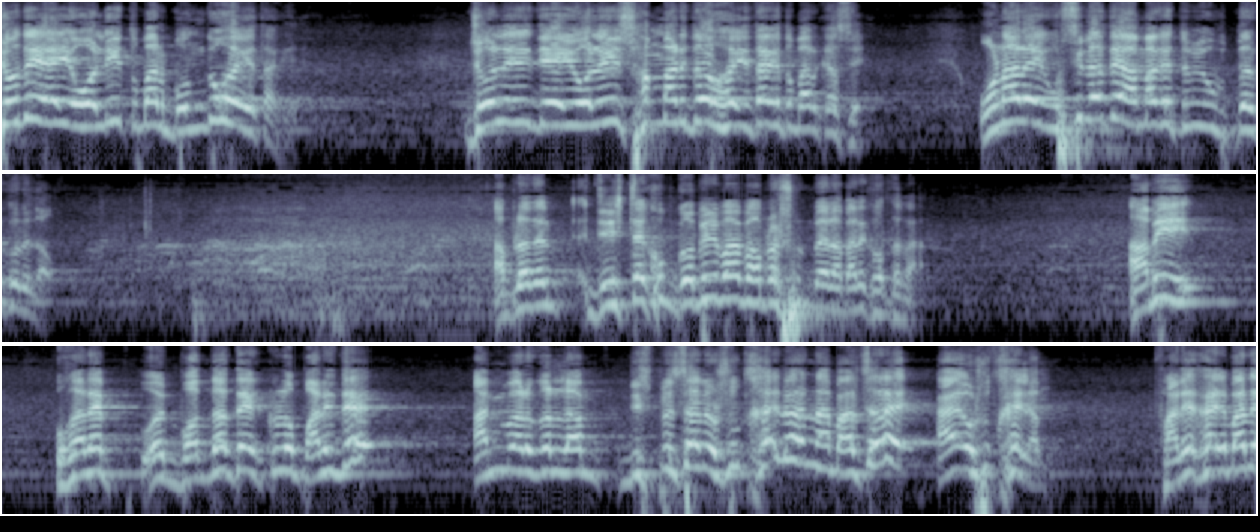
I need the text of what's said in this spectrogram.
যদি এই অলি তোমার বন্ধু হয়ে থাকে, যদি যে এই অলি সম্মানিত হয়ে থাকে তোমার কাছে, ওনার এই উসিলাতে আমাকে তুমি উদ্ধার করে দাও। আপনাদের জিনিসটা খুব গভীরভাবে আপনারা শুনবেন আমার কথাটা। আমি ওখানে ওই বদনাতে একটু পানি দে, আমি মনে করলাম ডিসপেন্সার ওষুধ খাই না না বাচ্চারা, আয় ওষুধ খাইলাম। ফালে খাই মানে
